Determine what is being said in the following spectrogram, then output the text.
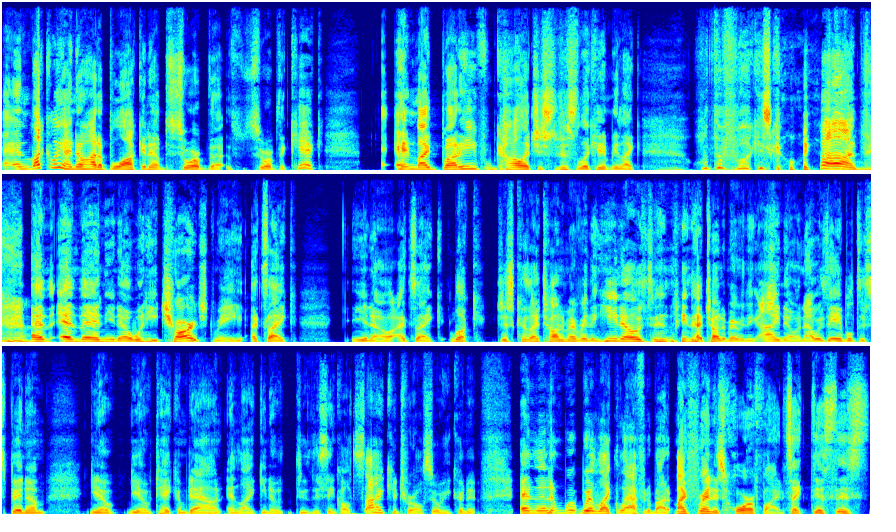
And luckily, I know how to block and absorb the absorb the kick. And my buddy from college is just looking at me like, "What the fuck is going oh, on?" and and then you know when he charged me, it's like, you know, it's like, look, just because I taught him everything he knows didn't mean I taught him everything I know, and I was able to spin him, you know, you know, take him down and like you know do this thing called side control, so he couldn't. And then we're, we're like laughing about it. My friend is horrified. It's like this this.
